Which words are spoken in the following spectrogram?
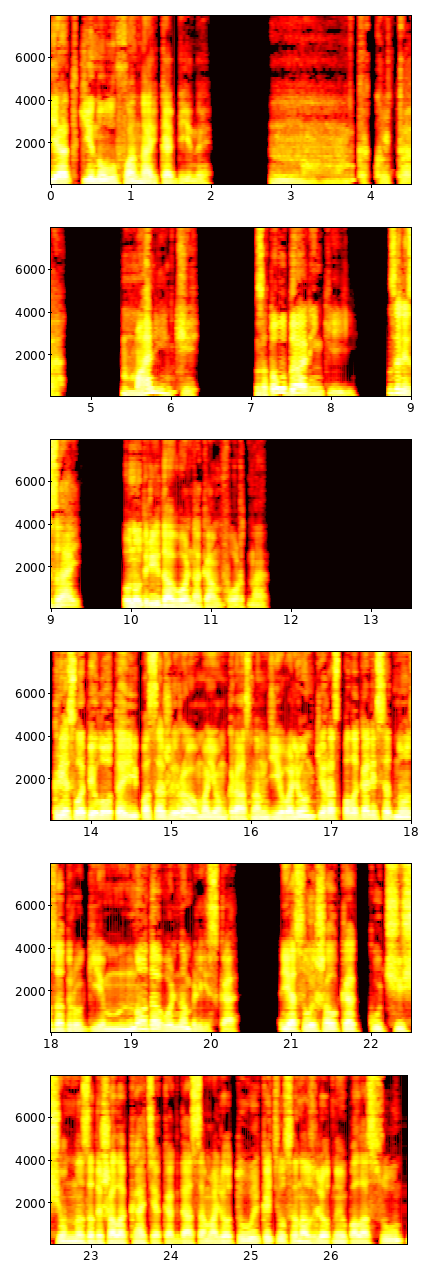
Я откинул фонарь кабины. «Какой-то маленький, зато удаленький. Залезай». Внутри довольно комфортно. Кресла пилота и пассажира в моем красном дьяволенке располагались одно за другим, но довольно близко. Я слышал, как учащенно задышала Катя, когда самолет выкатился на взлетную полосу,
